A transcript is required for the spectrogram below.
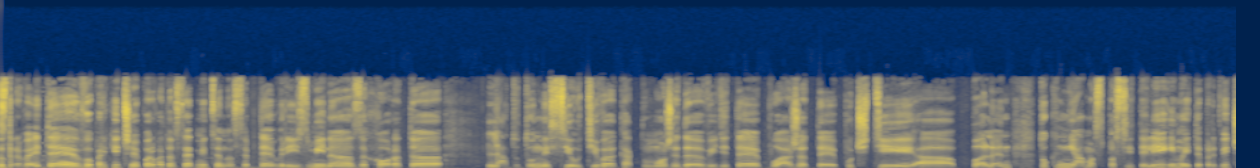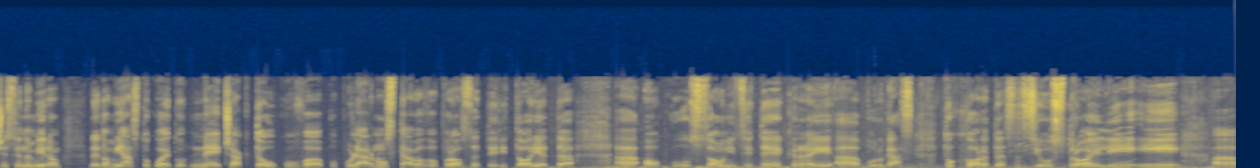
Здравейте! Въпреки, че първата седмица на септември измина за хората, лятото не си отива. Както може да видите, плажът е почти а, пълен. Тук няма спасители. Имайте предвид, че се намирам на едно място, което не е чак толкова популярно. Става въпрос за територията а, около солниците край а, Бургас. Тук хората са си устроили и а,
